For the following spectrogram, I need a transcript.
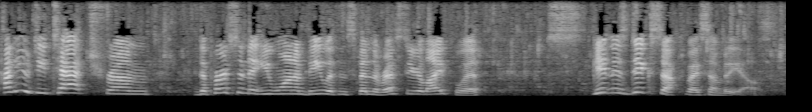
how do you detach from the person that you want to be with and spend the rest of your life with getting his dick sucked by somebody else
